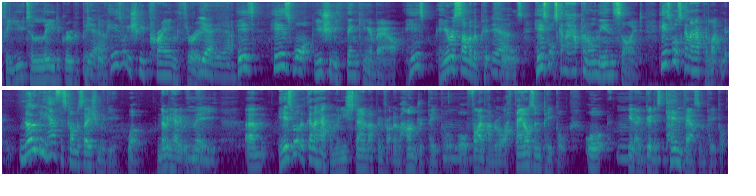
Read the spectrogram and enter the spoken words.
for you to lead a group of people. Here's what you should be praying through. Yeah, yeah. Here's here's what you should be thinking about. Here's here are some of the pitfalls. Here's what's going to happen on the inside. Here's what's going to happen. Like n- nobody has this conversation with you. Well, nobody had it with Mm. me. Um, here's what's going to happen when you stand up in front of 100 people Mm. or 500 or 1,000 people or, you know, goodness, 10,000 people.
